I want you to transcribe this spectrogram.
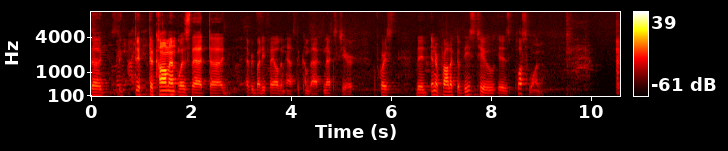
The, the, the comment was that uh, everybody failed and has to come back next year. Of course, the inner product of these two is plus 1.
